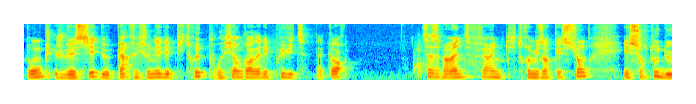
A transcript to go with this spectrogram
donc je vais essayer de perfectionner des petits trucs pour essayer encore d'aller plus vite, d'accord? Ça, ça permet de faire une petite remise en question et surtout de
